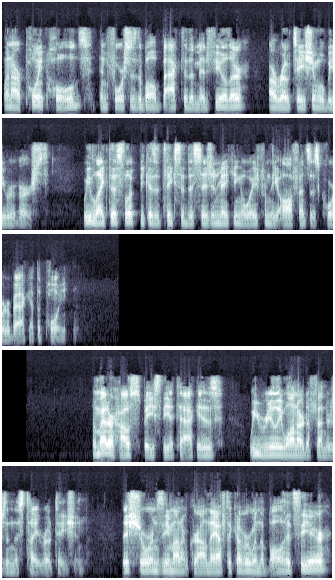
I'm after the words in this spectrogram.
When our point holds and forces the ball back to the midfielder, our rotation will be reversed. We like this look because it takes the decision making away from the offense's quarterback at the point. No matter how spaced the attack is, we really want our defenders in this tight rotation. This shortens the amount of ground they have to cover when the ball hits the air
